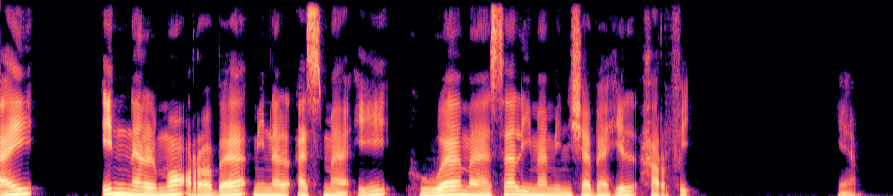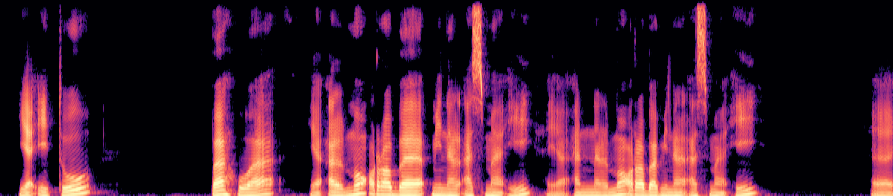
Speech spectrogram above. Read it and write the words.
ay innal mu'raba minal asma'i huwa ma salima min syabahil harfi. Ya, yaitu bahwa ya al-mu'raba minal asma'i ya annal mu'raba minal asma'i uh,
